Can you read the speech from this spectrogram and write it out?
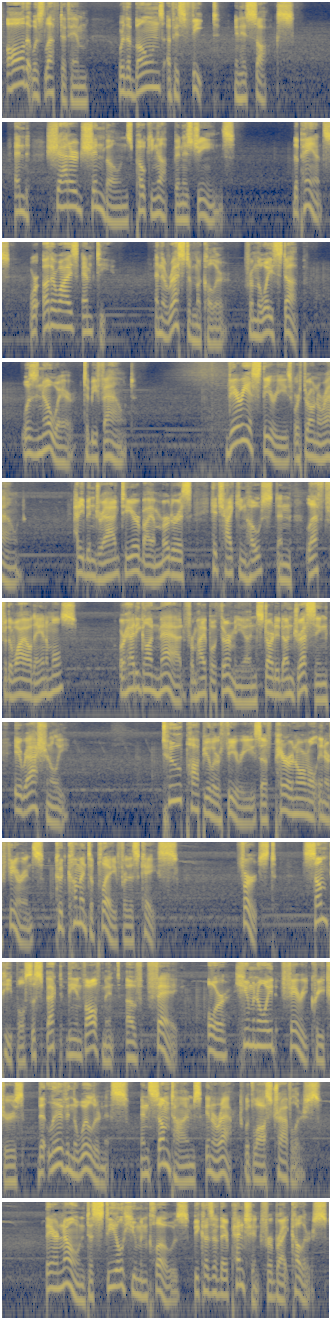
All that was left of him were the bones of his feet in his socks, and shattered shin bones poking up in his jeans. The pants were otherwise empty, and the rest of McCullar, from the waist up, was nowhere to be found. Various theories were thrown around. Had he been dragged here by a murderous hitchhiking host and left for the wild animals? Or had he gone mad from hypothermia and started undressing irrationally? Two popular theories of paranormal interference could come into play for this case. First, some people suspect the involvement of Fae, or humanoid fairy creatures that live in the wilderness and sometimes interact with lost travelers. They are known to steal human clothes because of their penchant for bright colors.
